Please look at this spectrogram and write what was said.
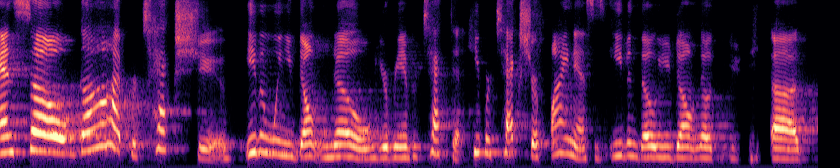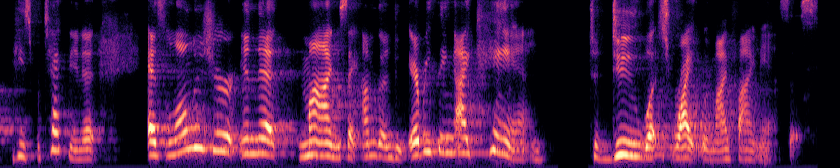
And so God protects you even when you don't know you're being protected. He protects your finances even though you don't know uh, He's protecting it. As long as you're in that mind to say, I'm going to do everything I can to do what's right with my finances.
